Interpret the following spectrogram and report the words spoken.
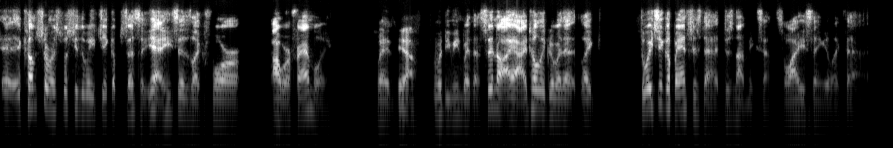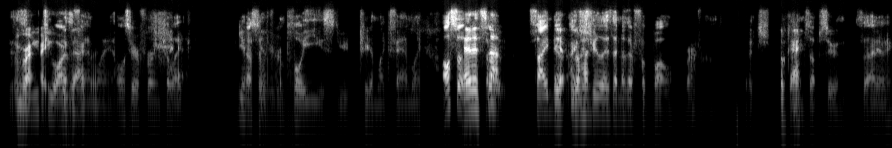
it- it comes from especially the way Jacob says it. Yeah, he says like for our family. When Yeah. what do you mean by that? So no, I, I totally agree with that. Like the way Jacob answers that does not make sense. So why are you saying it like that? 'Cause You two are exactly. the family. Unless you're referring to like, you know, some Yeah. of your employees, you treat them like family. Also, And it's so, not- Side note: Yeah, I just ahead. realized another football reference, which Okay. comes up soon. So anyway,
